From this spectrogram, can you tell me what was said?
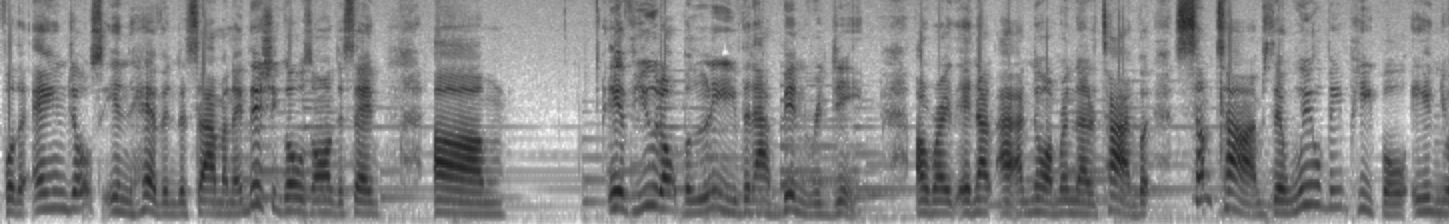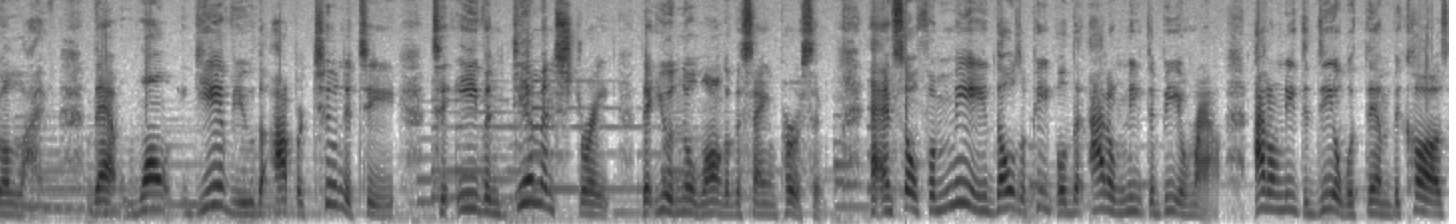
For the angels in heaven that sign my name. Then she goes on to say, um, if you don't believe that I've been redeemed. All right, and I, I know I'm running out of time, but sometimes there will be people in your life that won't give you the opportunity to even demonstrate that you are no longer the same person. And so for me, those are people that I don't need to be around. I don't need to deal with them because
